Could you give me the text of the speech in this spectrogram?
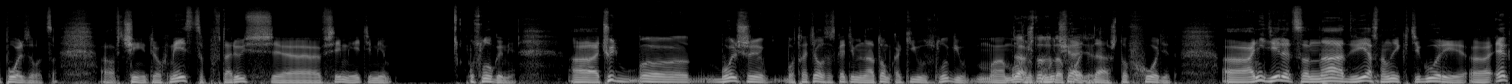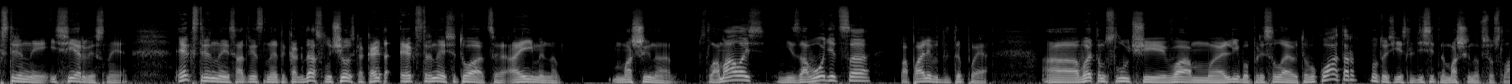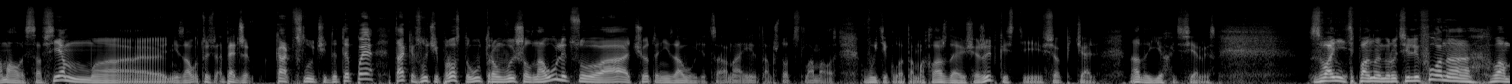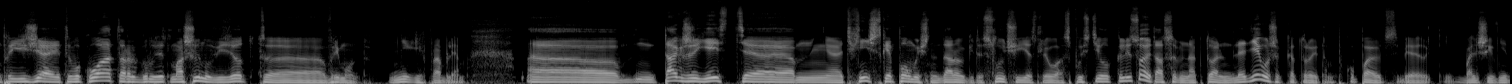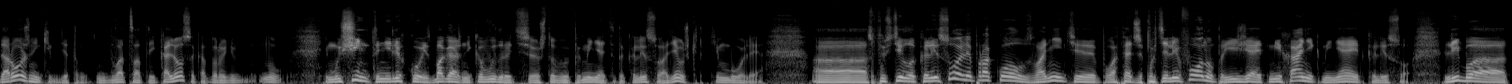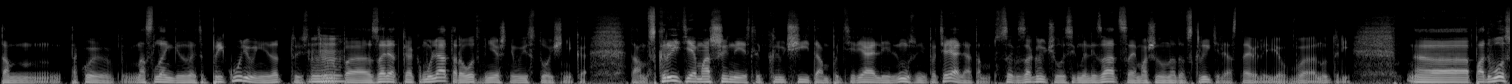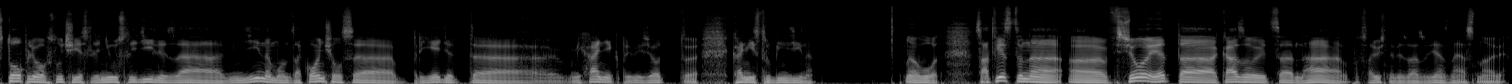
пользоваться а, в течение трех месяцев, повторюсь, э, всеми этими услугами. А, чуть э, больше вот хотелось сказать именно о том, какие услуги можно да, что получать, да, что входит. Они делятся на две основные категории: э, экстренные и сервисные. Экстренные, соответственно, это когда случилась какая-то экстренная ситуация, а именно машина сломалась, не заводится, попали в ДТП. А, в этом случае вам э, либо присылают эвакуатор, ну, то есть если действительно машина все сломалась совсем, а, не завод, то есть, опять же, как в случае ДТП, так и в случае просто утром вышел на улицу, а что-то не заводится она, или там что-то сломалось, вытекла там охлаждающая жидкость, и все, печаль. Надо ехать в сервис. Звоните по номеру телефона, вам приезжает эвакуатор, грузит машину, везет э, в ремонт. Никаких проблем. А, также есть э, техническая помощь на дороге. То есть в случае, если у вас спустило колесо, это особенно актуально для девушек, которые там покупают себе большие внедорожники, где там 20 колеса, которые, ну, и мужчине-то нелегко из багажника выдрать, э, чтобы поменять это колесо, а девушке-то тем более. Спустило колесо или прокол, звоните, опять же, по телефону, приезжает механик, меняет колесо. Либо там такое на сленге называется прикуривание, да, то есть mm-hmm. зарядка аккумулятора от внешнего внешнего источника. Там вскрытие машины, если ключи там потеряли, ну, не потеряли, а там заглючила сигнализация, машину надо вскрыть или оставили ее внутри. А, подвоз топлива в случае, если не уследили за бензином, он закончился, приедет а, механик, привезет э, канистру бензина. Вот. Соответственно, э, все это оказывается на, повторюсь, на безвозмездной основе.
